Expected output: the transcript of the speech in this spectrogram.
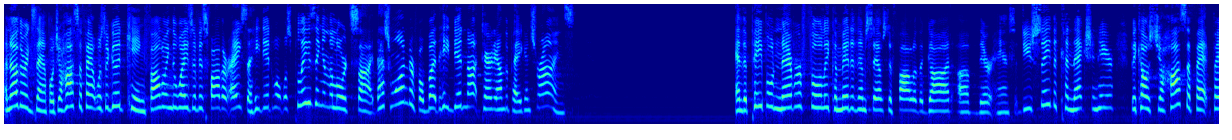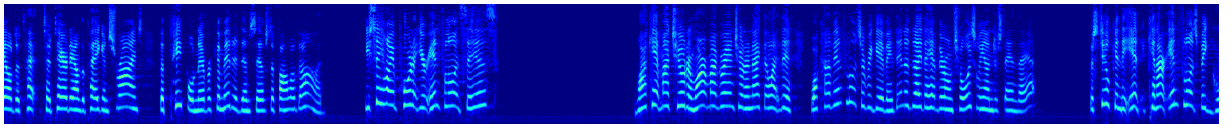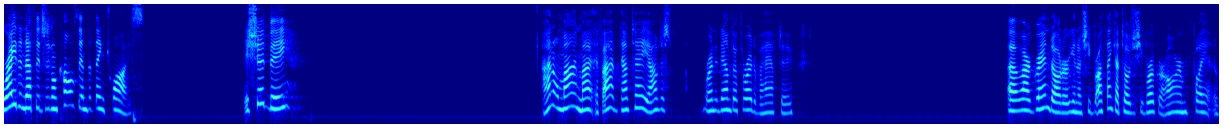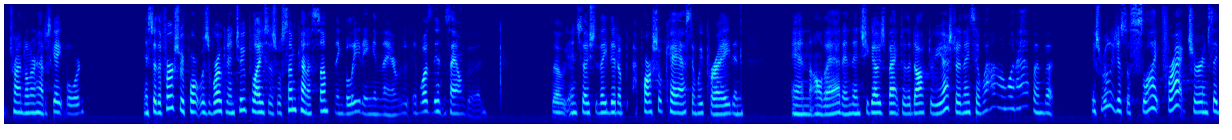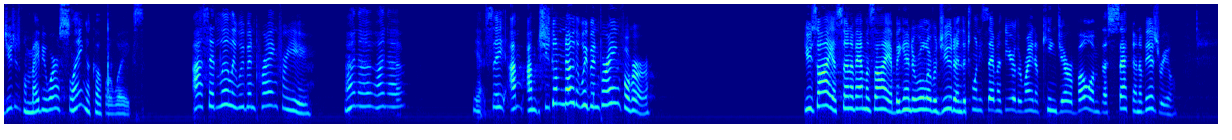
Another example, Jehoshaphat was a good king, following the ways of his father Asa. He did what was pleasing in the Lord's sight. That's wonderful, but he did not tear down the pagan shrines. And the people never fully committed themselves to follow the God of their ancestors. Do you see the connection here? Because Jehoshaphat failed to, to tear down the pagan shrines, the people never committed themselves to follow God. You see how important your influence is? Why can't my children, why aren't my grandchildren acting like this? What kind of influence are we giving? At the end of the day, they have their own choice. We understand that. But still, can, the, can our influence be great enough that it's going to cause them to think twice? It should be. I don't mind my, if I, I'll tell you, I'll just run it down their throat if I have to. Uh, our granddaughter, you know, she, I think I told you she broke her arm playing, trying to learn how to skateboard. And so the first report was broken in two places with some kind of something bleeding in there. It was didn't sound good. So and so she, they did a partial cast, and we prayed and and all that. And then she goes back to the doctor yesterday, and they said, "Well, I don't know what happened, but it's really just a slight fracture." And said, "You just maybe wear a sling a couple of weeks." I said, "Lily, we've been praying for you." I know, I know. Yeah, see, I'm, I'm, she's going to know that we've been praying for her. Uzziah, son of Amaziah, began to rule over Judah in the 27th year of the reign of King Jeroboam the second of Israel.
